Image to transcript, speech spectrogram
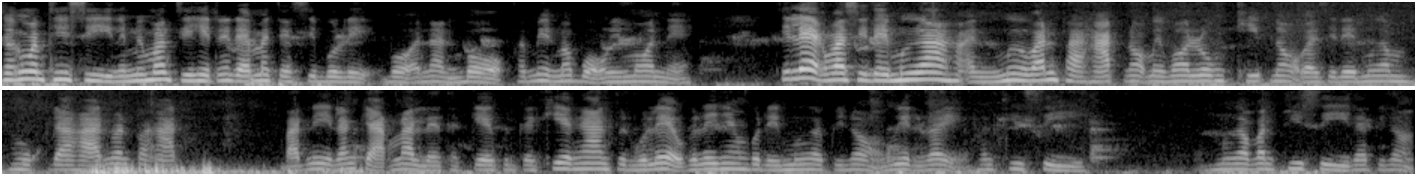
ถึงวันที่สี่เนี่ยเมมอนสิเฮ็ดในใดมันจะสิบ่เละบอกอันนั้นบอกค่ะเมนมาบอกเมมอนเนี่ยที่แรกว่าสิได้เมื่ออันเมื่อวันพหัสเนาะเมมอนลงคลิปเนาะว่าสิได้เมื่อมุกดาหารวันพหัสบัดนี้หลังจากนั้นเลยถ้าแกเพิ่นก็เคลียร์งานเพิ่นบ่แล้วก็เลยยังบ่ได้เมื่อพี่น้องเว้นไว้วันที่สี่เมื่อวันที่สี่นะพี่น้อง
